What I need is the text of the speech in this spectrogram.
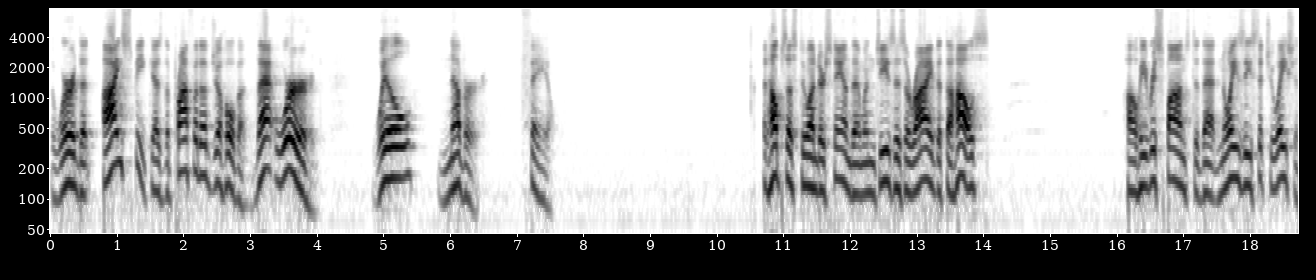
The word that I speak as the prophet of Jehovah, that word will never fail. It helps us to understand then when Jesus arrived at the house, how he responds to that noisy situation.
